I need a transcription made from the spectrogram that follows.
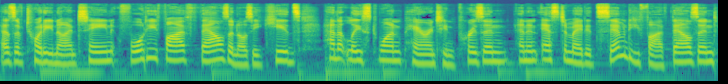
As of 2019, 45,000 Aussie kids had at least one parent in prison, and an estimated 75,000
